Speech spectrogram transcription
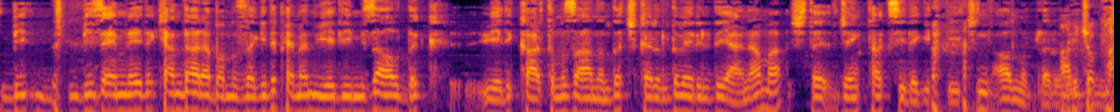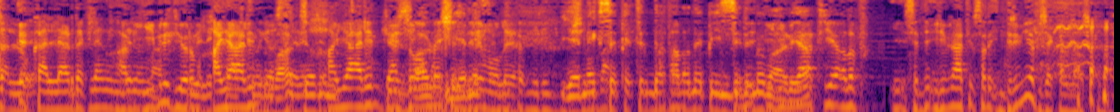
Biz Emre ile kendi arabamızla gidip hemen üyeliğimizi aldık. Üyelik kartımız anında çıkarıldı verildi yani ama işte Cenk taksiyle gittiği için almadılar. Onu Abi çok güzel lokallerde falan indirim Abi, yemin ediyorum hayalin var canım. hayalin %15 indirim yemek, oluyor. Yemek şey sepetinde var. falan hep indirimi var ya. Alıp sen de Illuminati sana indirim yapacak Allah aşkına?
